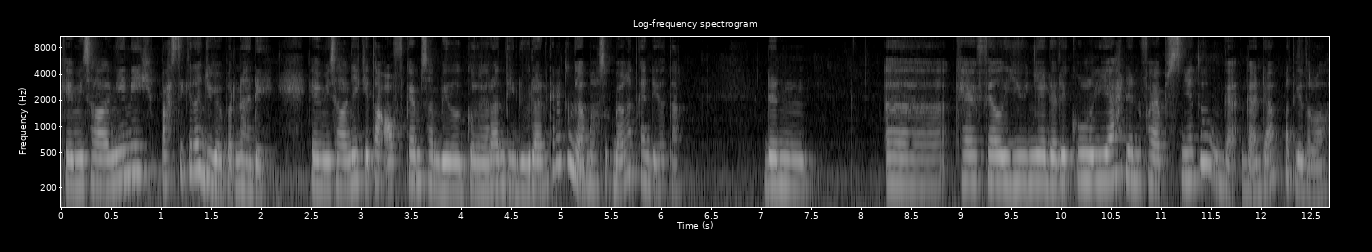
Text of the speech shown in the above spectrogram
Kayak misalnya nih pasti kita juga pernah deh. Kayak misalnya kita off cam sambil goleran tiduran kan itu nggak masuk banget kan di otak. Dan eh, kayak value-nya dari kuliah dan vibes-nya tuh nggak nggak dapat gitu loh.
